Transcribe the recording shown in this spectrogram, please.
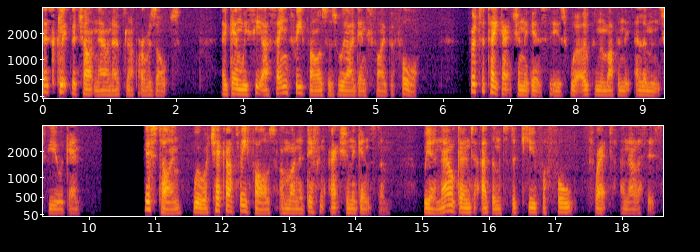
Let's click the chart now and open up our results. Again, we see our same three files as we identified before. For us to take action against these, we'll open them up in the Elements view again. This time, we will check our three files and run a different action against them. We are now going to add them to the queue for full threat analysis.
